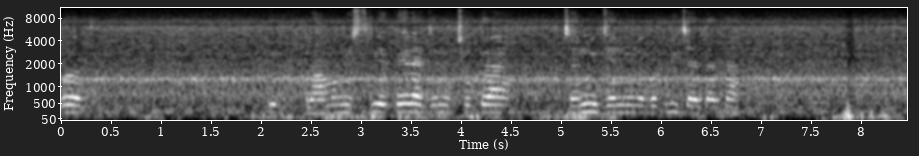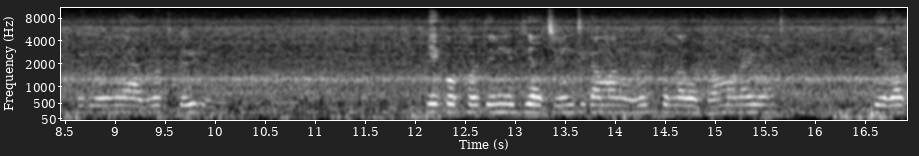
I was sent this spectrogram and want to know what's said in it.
વ્રત એક બ્રાહ્મણની સ્ત્રીએ પહેર્યા જેને છોકરા જન્મી જન્મીને બગડી જતા હતા. એટલે એણે આ વ્રત કર્યું. એક વખત એમને ત્યાં જયંતિકામાનું વ્રત કરનારા બ્રાહ્મણ આવ્યા. તે રાત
